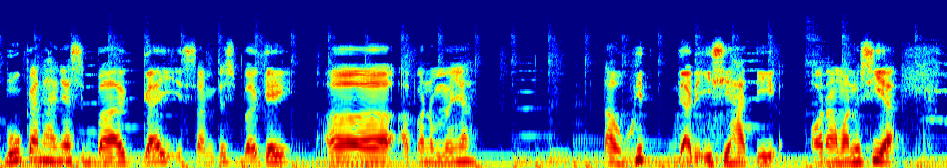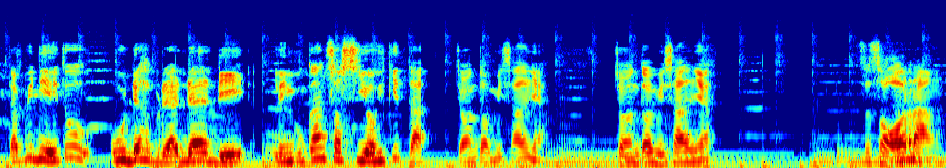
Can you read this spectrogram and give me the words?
Bukan hanya sebagai Islam itu sebagai eh, apa namanya tauhid dari isi hati orang manusia. Tapi dia itu udah berada di lingkungan sosio kita. Contoh misalnya contoh misalnya seseorang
